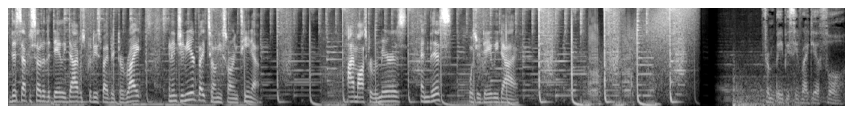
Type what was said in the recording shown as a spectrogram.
This episode of The Daily Dive was produced by Victor Wright and engineered by Tony Sorrentino. I'm Oscar Ramirez, and this was your Daily Dive. From BBC Radio 4,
